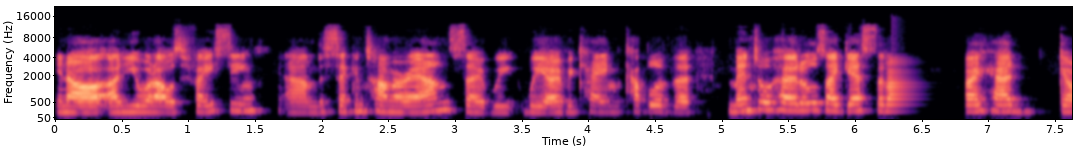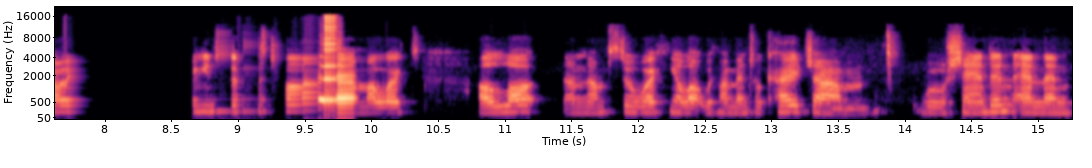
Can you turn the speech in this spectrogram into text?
you know, I knew what I was facing the second time around. So we, we overcame a couple of the mental hurdles, I guess, that I, I had going into the first fight. I worked a lot, and I'm still working a lot with my mental coach, um, Will Shandon, and then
